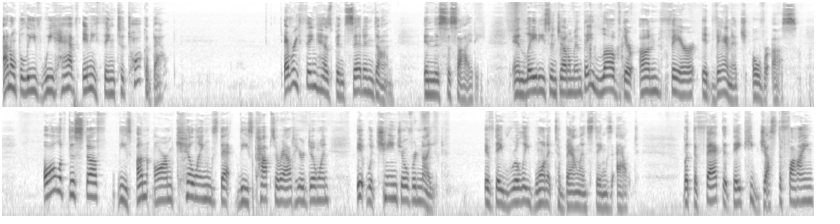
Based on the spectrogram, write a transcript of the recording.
I don't believe we have anything to talk about. Everything has been said and done in this society. And ladies and gentlemen, they love their unfair advantage over us. All of this stuff, these unarmed killings that these cops are out here doing, it would change overnight if they really wanted to balance things out. But the fact that they keep justifying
